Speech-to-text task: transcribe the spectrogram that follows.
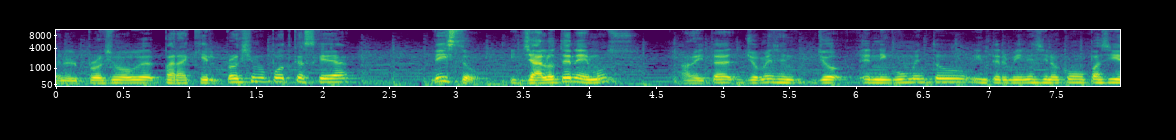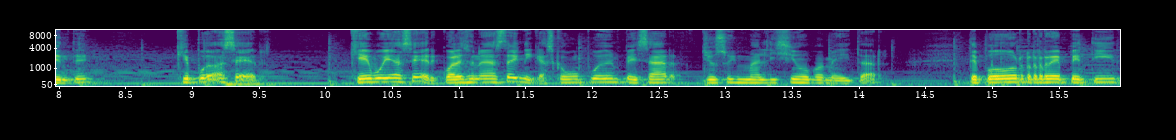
en el próximo, para que el próximo podcast quede listo. Y ya lo tenemos, ahorita yo, me, yo en ningún momento intervine sino como paciente. ¿Qué puedo hacer? ¿Qué voy a hacer? ¿Cuáles son las técnicas? ¿Cómo puedo empezar? Yo soy malísimo para meditar. Te puedo repetir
